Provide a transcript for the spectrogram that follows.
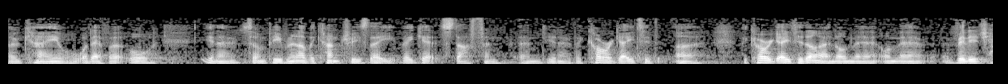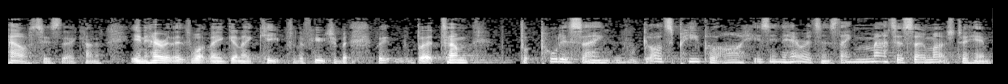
okay or whatever. Or, you know, some people in other countries, they, they get stuff and, and you know, the corrugated, uh, the corrugated iron on their, on their village house is their kind of inheritance. What they're going to keep for the future. But, but, but um, but Paul is saying God's people are his inheritance. They matter so much to him.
